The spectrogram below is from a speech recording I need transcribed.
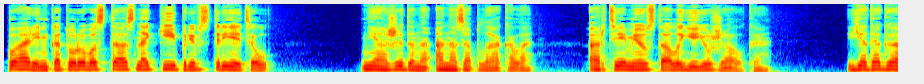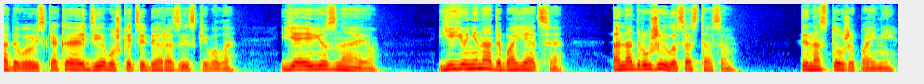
Парень, которого Стас на Кипре встретил. Неожиданно она заплакала. Артемию стало ее жалко. Я догадываюсь, какая девушка тебя разыскивала. Я ее знаю. Ее не надо бояться. Она дружила со Стасом. Ты нас тоже пойми.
